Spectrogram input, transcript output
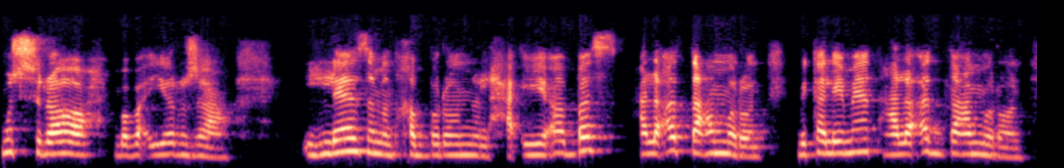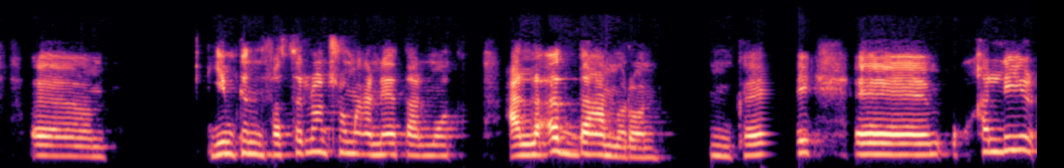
مش راح بقى يرجع. لازم نخبرهم الحقيقة بس على قد عمرهم بكلمات على قد عمرهم. يمكن نفسر لهم شو معناتها الموت. على قد عمرهم okay؟ وخليه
